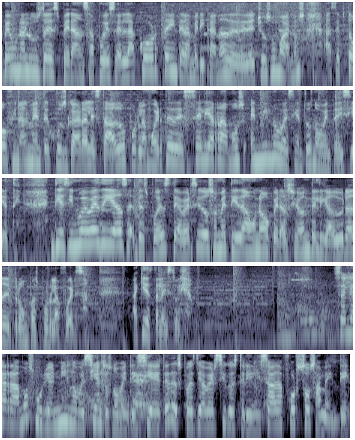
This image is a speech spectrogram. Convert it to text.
ve una luz de esperanza, pues la Corte Interamericana de Derechos Humanos aceptó finalmente juzgar al Estado por la muerte de Celia Ramos en 1997, 19 días después de haber sido sometida a una operación de ligadura de trompas por la fuerza. Aquí está la historia. Celia Ramos murió en 1997 después de haber sido esterilizada forzosamente.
